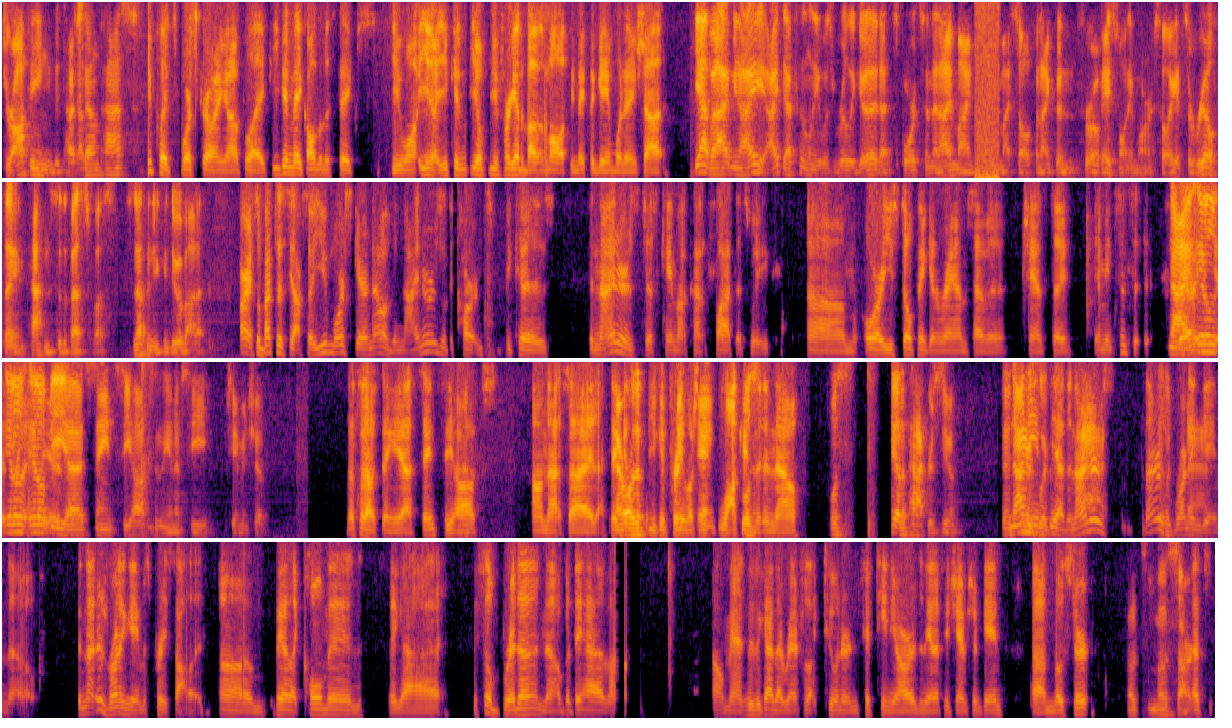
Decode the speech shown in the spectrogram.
Dropping the touchdown pass. You played sports growing up. Like you can make all the mistakes you want. You know, you can you'll you forget about them all if you make the game winning shot. Yeah, but I mean, I I definitely was really good at sports, and then I mind myself, and I couldn't throw a baseball anymore. So like it's a real thing. happens to the best of us. There's nothing you can do about it. All right, so back to the Seahawks. Are you more scared now of the Niners or the Cards? Because the Niners just came out kind of flat this week. Um, or are you still thinking Rams have a chance to? I mean, since it, No, haven't it'll been good for a it'll it'll be uh, Saints Seahawks in the NFC Championship. that's what I was thinking. Yeah, Saints Seahawks on that side. I think Or the- you can pretty much and lock we'll in, in now. We'll see how the Packers do. The I Niners mean, look yeah, the Niners, the Niners look running bad. game though. The Niners running game is pretty solid. Um, they have like Coleman. They got they still Breida, no, but they have. Um, oh man, who's the guy that ran for like 215 yards in the NFC Championship game? Uh, Mostert. It's Mozart, That's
